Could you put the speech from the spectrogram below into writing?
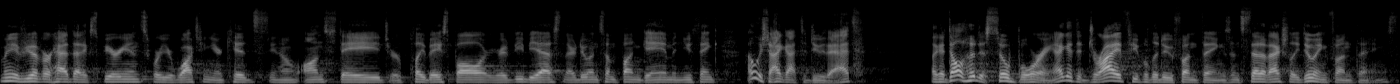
How many of you ever had that experience where you're watching your kids, you know, on stage or play baseball or you're at VBS and they're doing some fun game and you think, I wish I got to do that. Like adulthood is so boring. I get to drive people to do fun things instead of actually doing fun things.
